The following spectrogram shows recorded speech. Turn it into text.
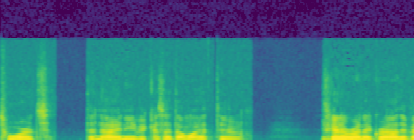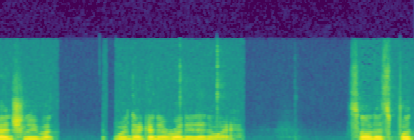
towards the 90 because I don't want it to. It's going to run aground eventually, but we're not going to run it anyway. So let's put,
